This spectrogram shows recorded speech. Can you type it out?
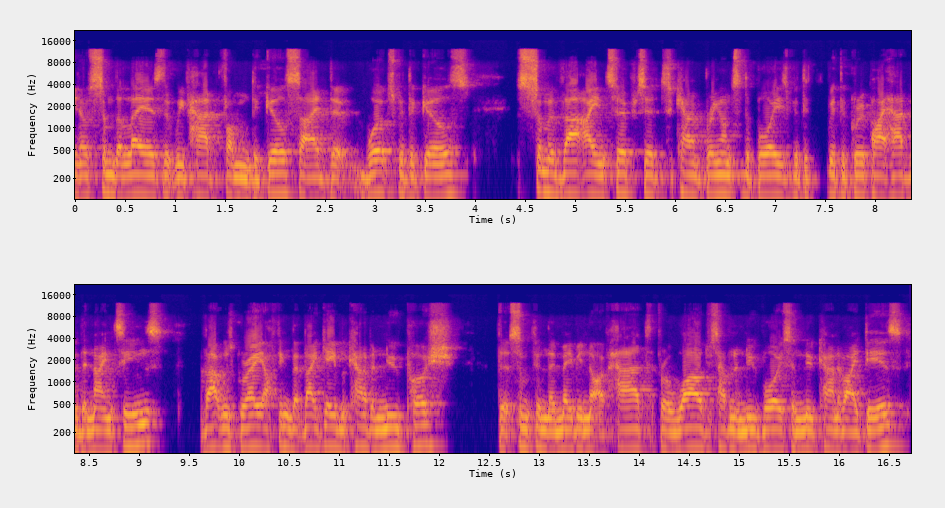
you know some of the layers that we've had from the girls side that works with the girls some of that i interpreted to kind of bring onto the boys with the with the group i had with the 19s that was great. I think that that gave me kind of a new push that's something they maybe not have had for a while just having a new voice and new kind of ideas.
